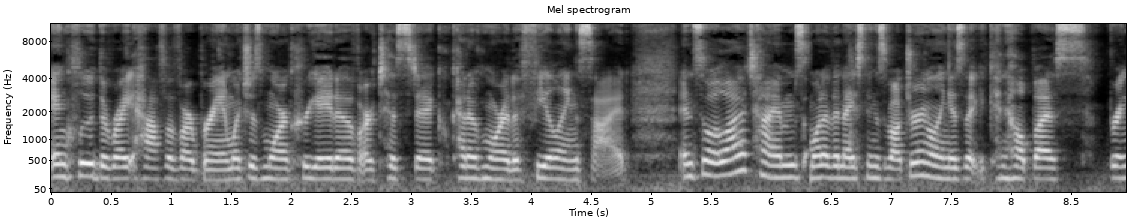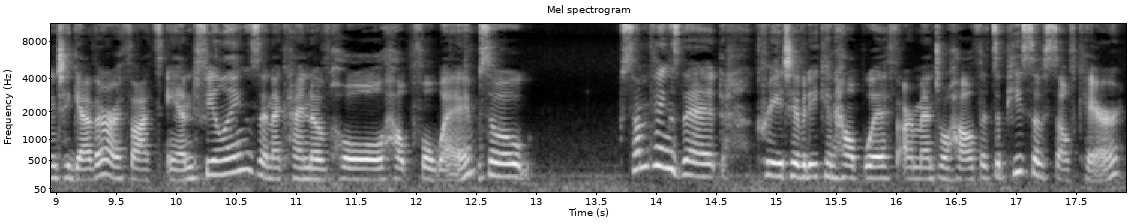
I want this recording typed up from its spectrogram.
include the right half of our brain, which is more creative, artistic, kind of more of the feeling side. And so a lot of times, one of the nice things about journaling is that it can help us bring together our thoughts and feelings in a kind of whole helpful way. So some things that creativity can help with are mental health. It's a piece of self care.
